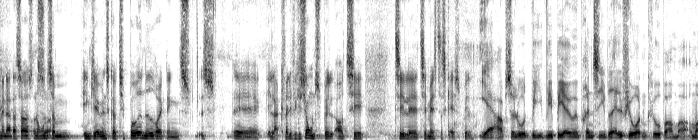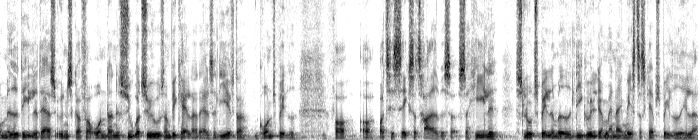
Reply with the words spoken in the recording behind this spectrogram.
Men er der så også og nogen, så, som indgiver ønsker til både nedrykningens øh, eller kvalifikationsspil og til, til, øh, til mesterskabsspil? Ja, absolut. Vi, vi beder jo i princippet alle 14 klubber om at, om at meddele deres ønsker for runderne 27, som vi kalder det, altså lige efter grundspillet og, og, og til 36, så, så hele slutspillet med, ligegyldigt om man er i mesterskabsspillet eller,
